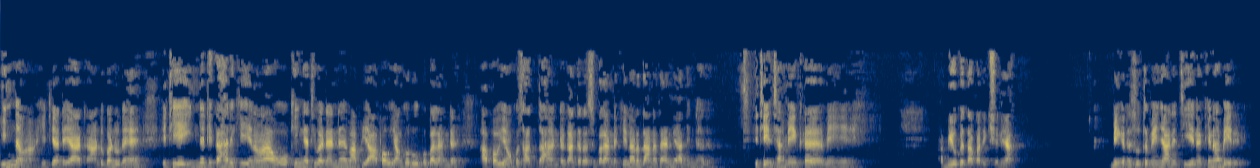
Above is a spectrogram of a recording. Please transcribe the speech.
ඉන්නවා හිටියට යාට අඬබඬු නැහැ. ඉතින් ඒ ඉන්න ටික හරි කියනවා ඕකින් ඇති වැඩන්නේ අපි ආපහු යංක රූප බලන්න, ආපහු යංක සද්ද අහන්න, ගන්ධ රස බලන්න කියලා අර ධන තැන්නේ අදින්න හදනවා. ඉතින් ඒ නිසා මේක මේ අභියෝගතා පරීක්ෂණයක්. මේකට සුතමේ ඥානෙ තියෙන කෙනා බේරෙනවා.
